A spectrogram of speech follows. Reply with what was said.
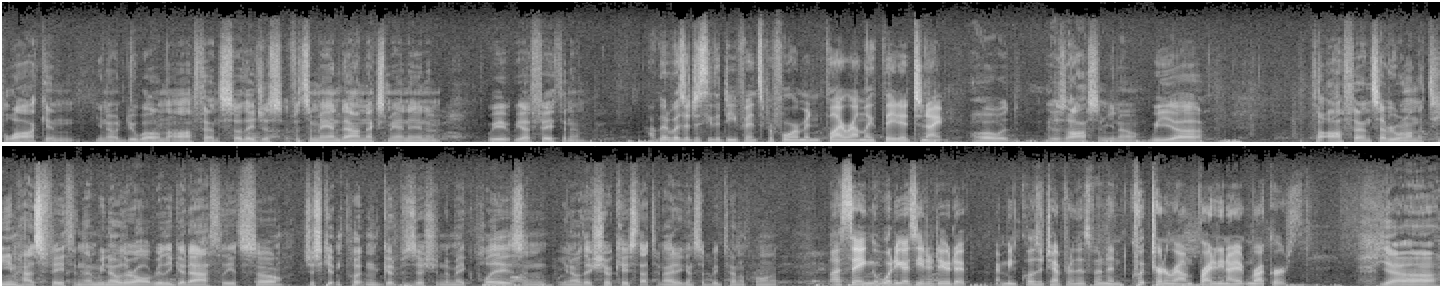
block and you know do well in the offense. So they just if it's a man down, next man in, and we we have faith in him. How good was it to see the defense perform and fly around like they did tonight? Oh, it, it was awesome. You know, we uh, the offense, everyone on the team has faith in them. We know they're all really good athletes, so just getting put in good position to make plays, and you know they showcased that tonight against a Big Ten opponent. Last thing, what do you guys need to do to, I mean, close a chapter in this one and quick turnaround Friday night in Rutgers? Yeah, uh,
